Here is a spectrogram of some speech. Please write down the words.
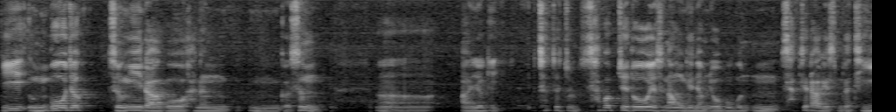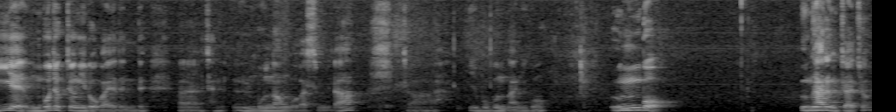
이 응보적 정의라고 하는 음, 것은 어, 아 여기 첫째 줄 사법제도에서 나온 개념 요 부분 음, 삭제를 하겠습니다. 뒤에 응보적 정의로 가야 되는데 아, 잘못 나온 것 같습니다. 자, 이 부분 아니고 응보 응하릉자죠.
